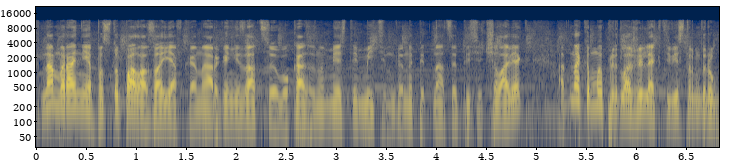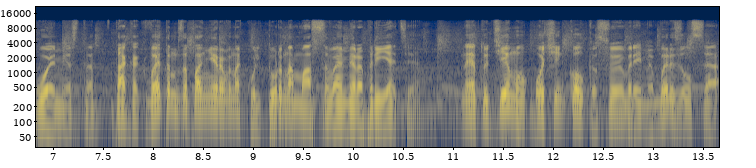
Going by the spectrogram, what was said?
К нам ранее поступала заявка на организацию в указанном месте митинга на 15 тысяч человек, однако мы предложили активистам другое место, так как в этом запланировано культурно-массовое мероприятие. На эту тему очень колко в свое время выразился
